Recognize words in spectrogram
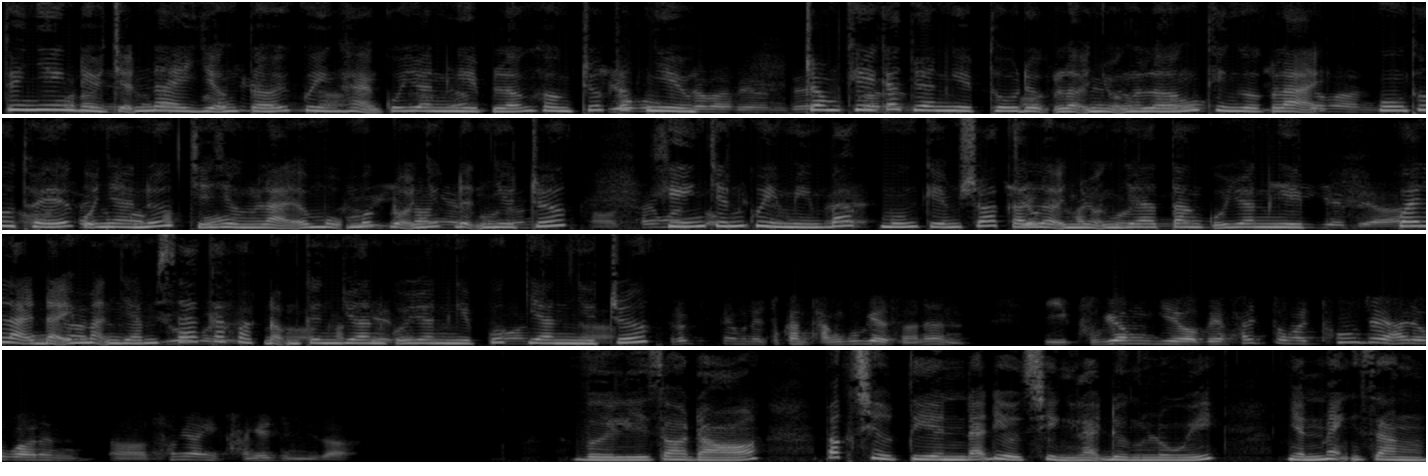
Tuy nhiên, điều chỉnh này dẫn tới quyền hạn của doanh nghiệp lớn hơn trước rất nhiều. Trong khi các doanh nghiệp thu được lợi nhuận lớn thì ngược lại, nguồn thu thuế của nhà nước chỉ dừng lại ở một mức độ nhất định như trước, khiến chính quyền miền Bắc muốn kiểm soát cả lợi nhuận gia tăng của doanh nghiệp, quay lại đẩy mạnh giám sát các hoạt động kinh doanh của doanh nghiệp quốc doanh như trước. Với lý do đó, Bắc Triều Tiên đã điều chỉnh lại đường lối, nhấn mạnh rằng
